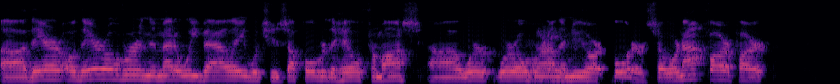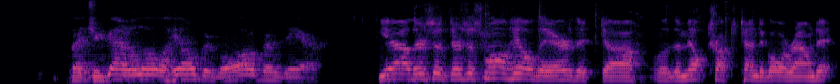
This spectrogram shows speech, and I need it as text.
uh, they're, oh, they're over in the Mettawee Valley, which is up over the hill from us. Uh, we're, we're over on the New York border, so we're not far apart. But you got a little hill to go over there. Yeah, there's a, there's a small hill there that, uh, well, the milk trucks tend to go around it.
